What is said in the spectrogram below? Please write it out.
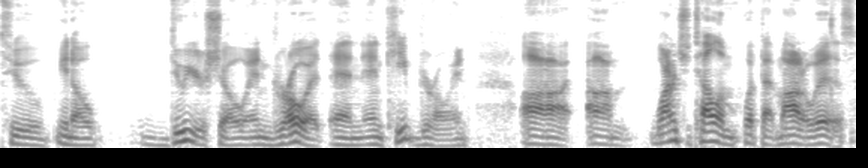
to you know do your show and grow it and and keep growing. Uh, um, why don't you tell them what that motto is?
